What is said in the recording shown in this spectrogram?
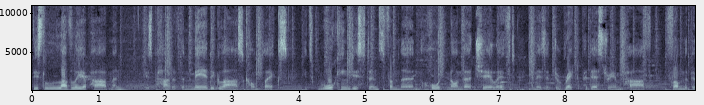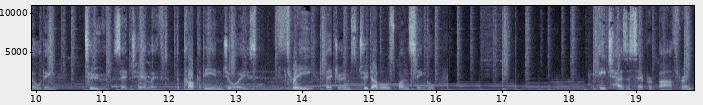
This lovely apartment is part of the Mer de Glace complex. It's walking distance from the Haute-Nendaz chairlift and there's a direct pedestrian path from the building to said chairlift. The property enjoys three bedrooms, two doubles, one single. Each has a separate bathroom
